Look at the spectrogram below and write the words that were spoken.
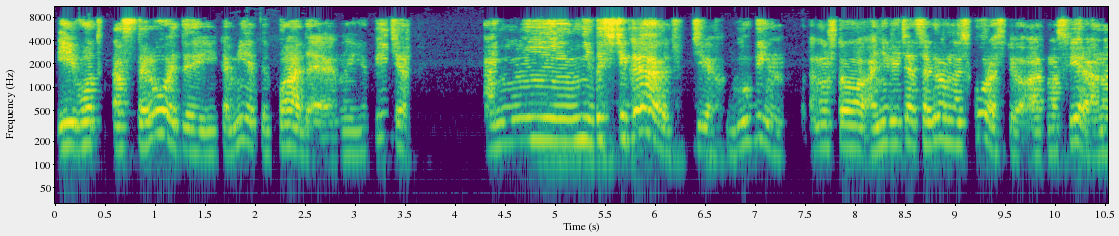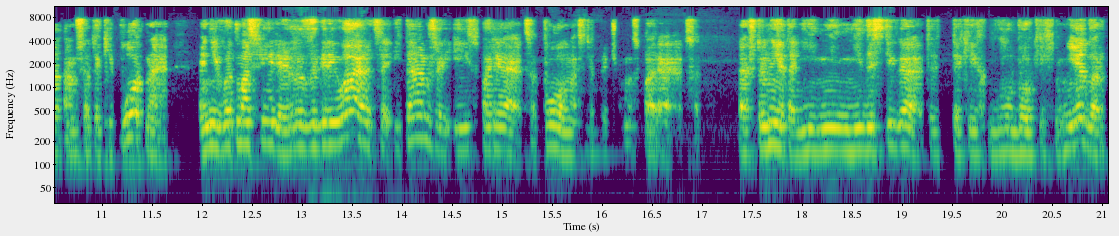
И вот астероиды и кометы, падая на Юпитер, они не достигают тех глубин, потому что они летят с огромной скоростью, а атмосфера, она там все-таки плотная, они в атмосфере разогреваются и там же и испаряются, полностью причем испаряются. Так что нет, они не, не достигают таких глубоких недр,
